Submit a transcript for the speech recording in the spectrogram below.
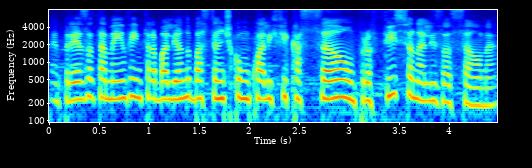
A empresa também vem trabalhando bastante com qualificação, profissionalização, né?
